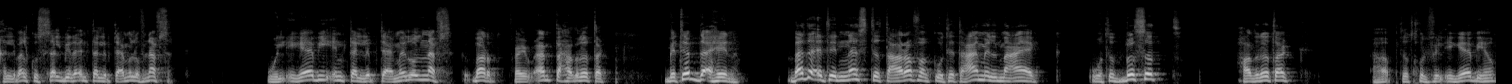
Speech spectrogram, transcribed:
خلي بالكوا السلبي ده انت اللي بتعمله في نفسك والإيجابي انت اللي بتعمله لنفسك برضه. فيبقى انت حضرتك بتبدأ هنا. بدأت الناس تتعرفك وتتعامل معاك وتتبسط حضرتك آه بتدخل في الإيجابي اهو.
